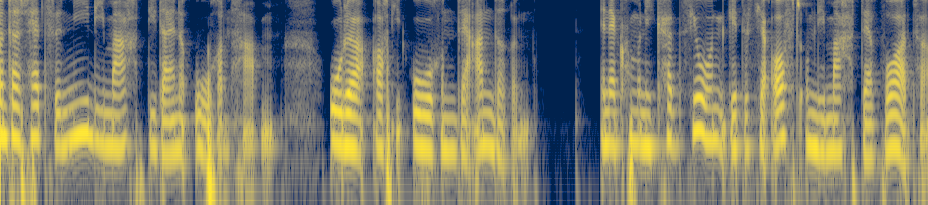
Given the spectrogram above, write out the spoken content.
Unterschätze nie die Macht, die deine Ohren haben oder auch die Ohren der anderen. In der Kommunikation geht es ja oft um die Macht der Worte.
